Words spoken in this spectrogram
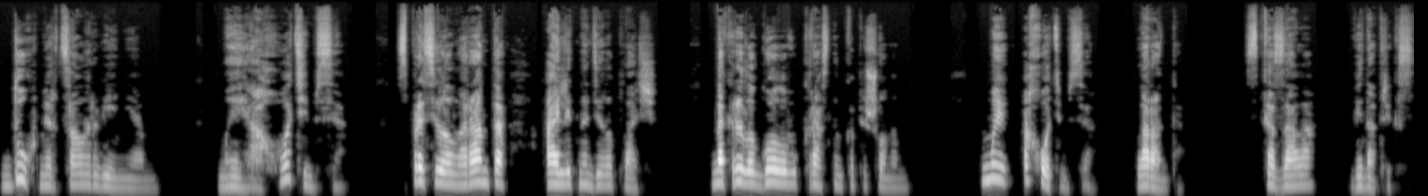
дух мерцал рвением. «Мы охотимся?» — спросила Лоранта, Айлит надела плащ. Накрыла голову красным капюшоном. «Мы охотимся, Лоранта», — сказала Винатрикс.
